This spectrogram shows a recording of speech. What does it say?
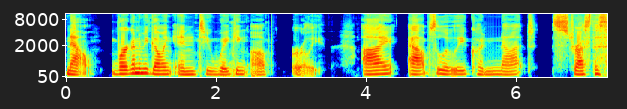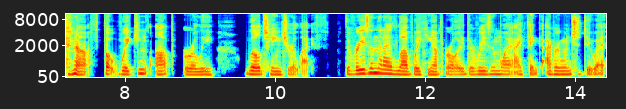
Now, we're going to be going into waking up early. I absolutely could not stress this enough, but waking up early will change your life. The reason that I love waking up early, the reason why I think everyone should do it,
